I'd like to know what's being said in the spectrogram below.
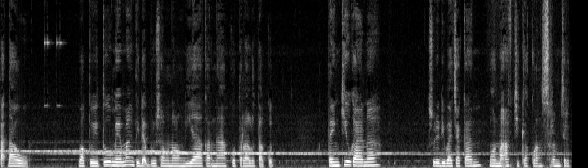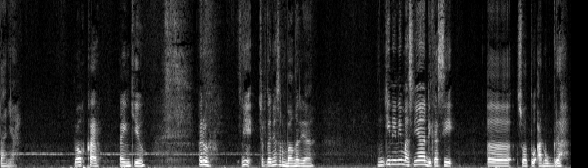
tak tahu. Waktu itu memang tidak berusaha menolong dia karena aku terlalu takut. Thank you karena sudah dibacakan. Mohon maaf jika kurang serem ceritanya. Oke, okay, thank you. Aduh, ini ceritanya serem banget ya. Mungkin ini masnya dikasih uh, suatu anugerah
